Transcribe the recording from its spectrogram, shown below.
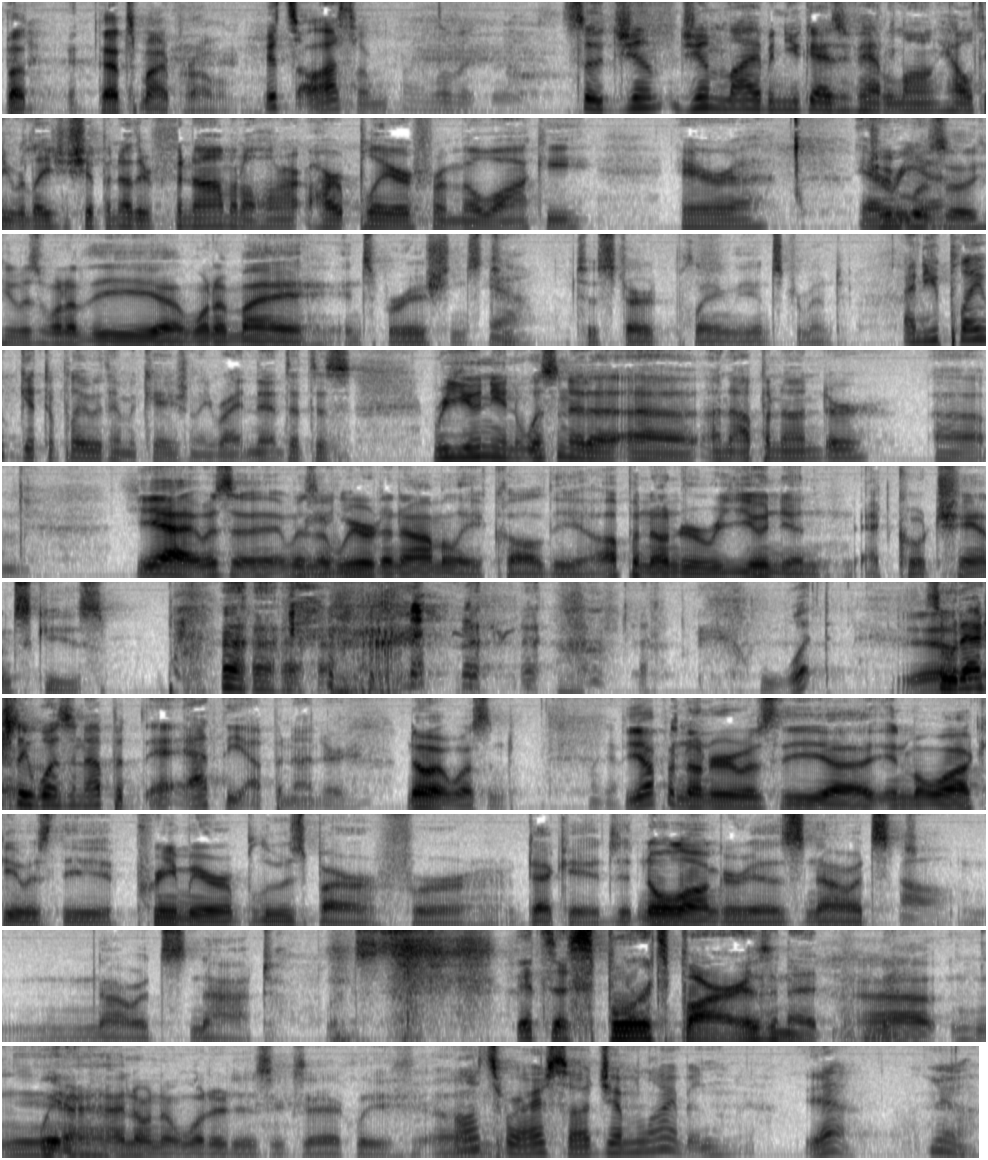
But that's my problem. It's awesome. I love it. So Jim Jim Liban, you guys have had a long, healthy relationship. Another phenomenal har- harp player from Milwaukee era. Jim was uh, he was one of the uh, one of my inspirations to Yeah. to start playing the instrument. and you play get to play with him occasionally, right? And that, that this reunion wasn't it a, a an up and under? Um, Yeah, it was a it was a weird anomaly called the Up and Under Reunion at Kochanski's. what? Yeah, so it actually yeah. wasn't up at, at the up and under. No, it wasn't. Okay. The Up and Under was the uh, in Milwaukee it was the premier blues bar for decades. It no longer is. Now it's Oh. now it's not. Let's, It's a sports bar, isn't it? uh, We don't know. I don't know what it is exactly. Um, Well, that's where I saw Jim Liban. yeah. Yeah.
